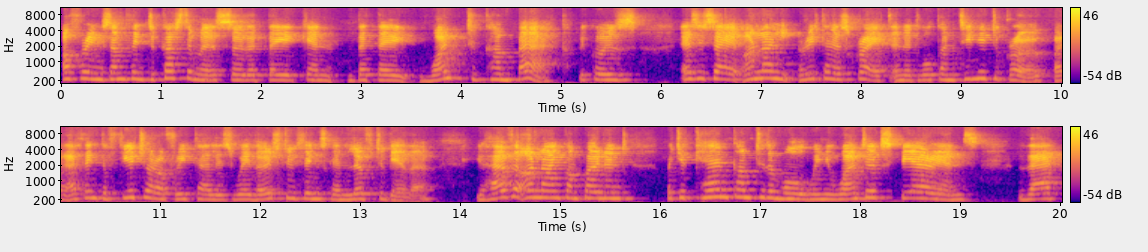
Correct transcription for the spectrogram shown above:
offering something to customers, so that they can that they want to come back because as you say, online retail is great and it will continue to grow. But I think the future of retail is where those two things can live together. You have the online component, but you can come to the mall when you want to experience that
